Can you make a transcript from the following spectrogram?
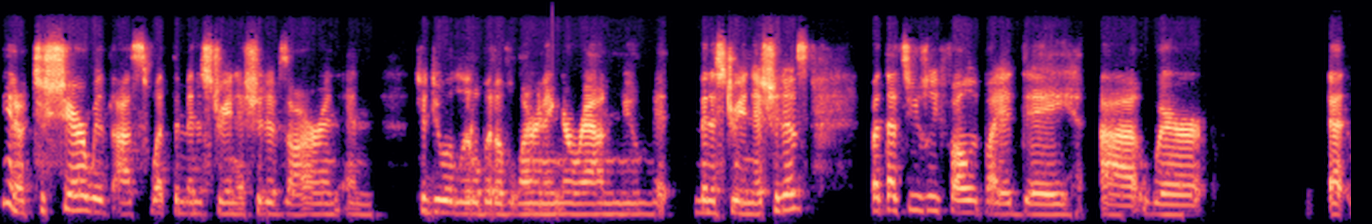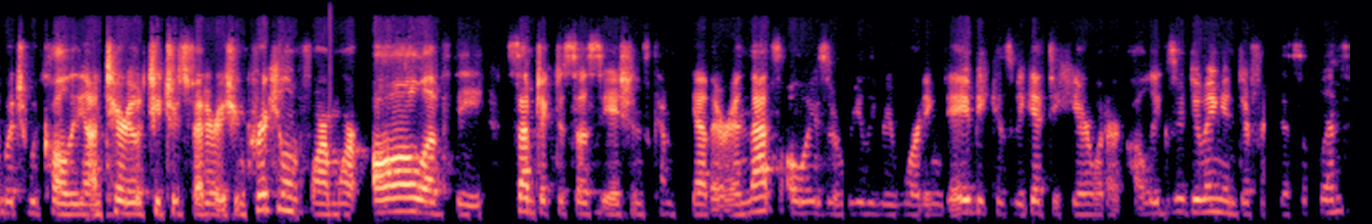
you know, to share with us what the ministry initiatives are and, and to do a little bit of learning around new ministry initiatives. But that's usually followed by a day uh, where at which we call the Ontario Teachers Federation Curriculum Forum, where all of the subject associations come together. And that's always a really rewarding day because we get to hear what our colleagues are doing in different disciplines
